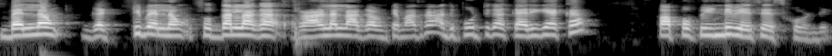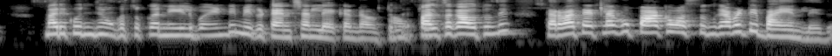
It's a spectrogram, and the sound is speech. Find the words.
బెల్లం గట్టి బెల్లం శుద్ధలాగా రాళ్ళలాగా ఉంటే మాత్రం అది పూర్తిగా కరిగాక పప్పు పిండి వేసేసుకోండి. మరి కొంచెం ఒక చుక్క నీళ్ళు పోయండి మీకు టెన్షన్ లేకుండా ఉంటుంది. పలచగా అవుతుంది. తర్వాత ఎట్లాగో పాకం వస్తుంది కాబట్టి భయం లేదు.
